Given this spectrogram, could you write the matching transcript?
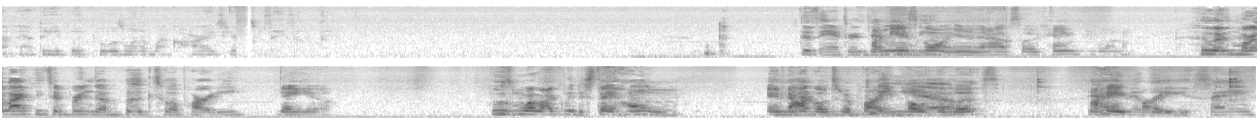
I I think if it was one of my cars, you're supposed to say something. This answer is I mean, it's going in and out, so it can't be one. Who is more likely to bring a book to a party? Danielle. Who's more likely to stay home and not go to the party? Both of Danielle. us. I hate Definitely. parties. Same.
